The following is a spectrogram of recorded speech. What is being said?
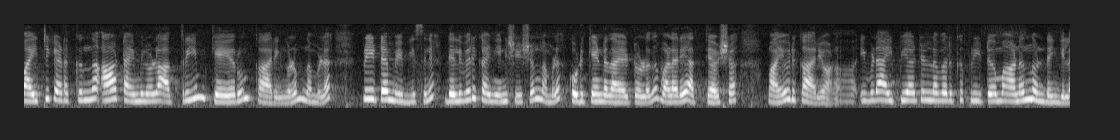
വയറ്റ് കിടക്കുന്ന ആ ടൈമിലുള്ള അത്രയും കെയറും കാര്യങ്ങളും നമ്മൾ പ്രീ ടൈം ബേബീസിന് ഡെലിവറി കഴിഞ്ഞതിന് ശേഷം നമ്മൾ കൊടുക്കേണ്ടതായിട്ടുള്ളത് വളരെ അത്യാവശ്യമായ ഒരു കാര്യമാണ്. ഇവിടെ ഐ പി ആയിട്ടുള്ളവർക്ക് പ്രീ ടേം ആണെന്നുണ്ടെങ്കിൽ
